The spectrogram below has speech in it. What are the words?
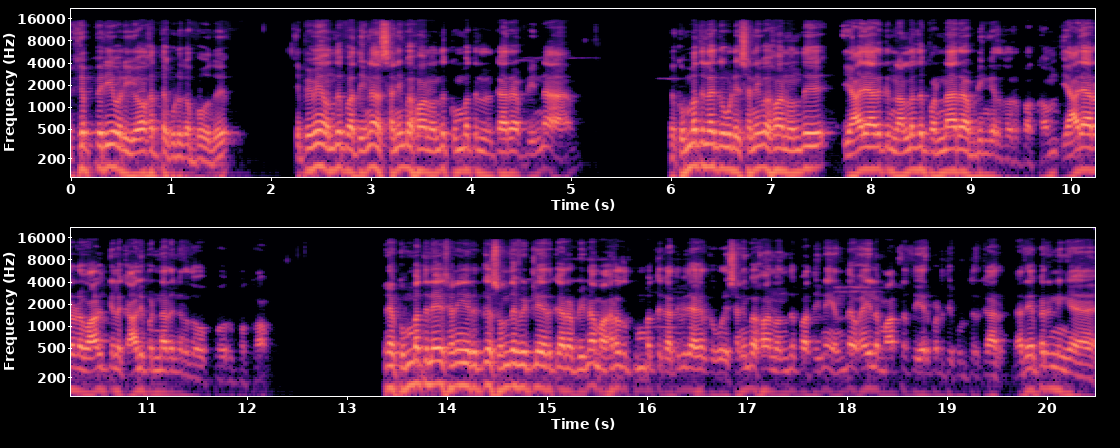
மிகப்பெரிய ஒரு யோகத்தை கொடுக்க போகுது. எப்பயுமே வந்து பார்த்தீங்கன்னா சனி பகவான் வந்து கும்பத்தில் இருக்காரு அப்படின்னா இந்த கும்பத்தில் இருக்கக்கூடிய சனி பகவான் வந்து யார் யாருக்கு நல்லது பண்ணாரு அப்படிங்கிறது ஒரு பக்கம். யார் யாரோட வாழ்க்கையில காலி பண்ணாருங்கிறது ஒரு- பக்கம். இல்லை கும்பத்திலே சனி இருக்கு சொந்த வீட்டிலே இருக்காரு அப்படின்னா மகரத கும்பத்துக்கு அதிபதியாக இருக்கக்கூடிய சனி பகவான் வந்து பார்த்தீங்கன்னா எந்த வகையில் மாற்றத்தை ஏற்படுத்தி கொடுத்துருக்காரு? நிறைய பேர் நீங்கள்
